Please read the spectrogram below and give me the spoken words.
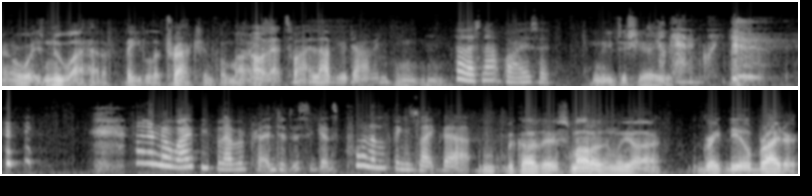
I always knew I had a fatal attraction for mice. Oh, that's why I love you, darling. Mhm. No, that's not why, is it? He needs a shave. Look at him creep. I don't know why people have a prejudice against poor little things like that. Because they're smaller than we are. A great deal brighter.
